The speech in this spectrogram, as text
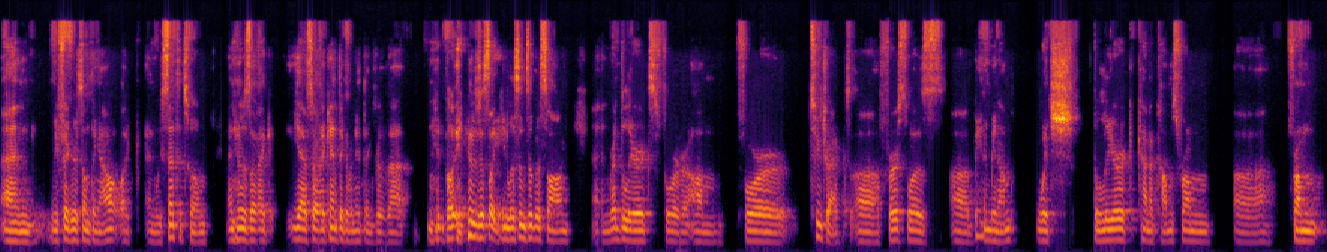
and we figured something out like and we sent it to him and he was like yeah so I can't think of anything for that but he was just like he listened to the song and read the lyrics for um for two tracks. Uh, first was uh, "Bane and Be Numb," which the lyric kind of comes from uh, from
